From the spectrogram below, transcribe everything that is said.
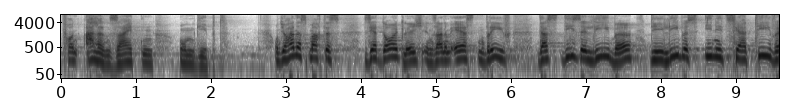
von allen Seiten umgibt. Und Johannes macht es sehr deutlich in seinem ersten Brief, dass diese Liebe, die Liebesinitiative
